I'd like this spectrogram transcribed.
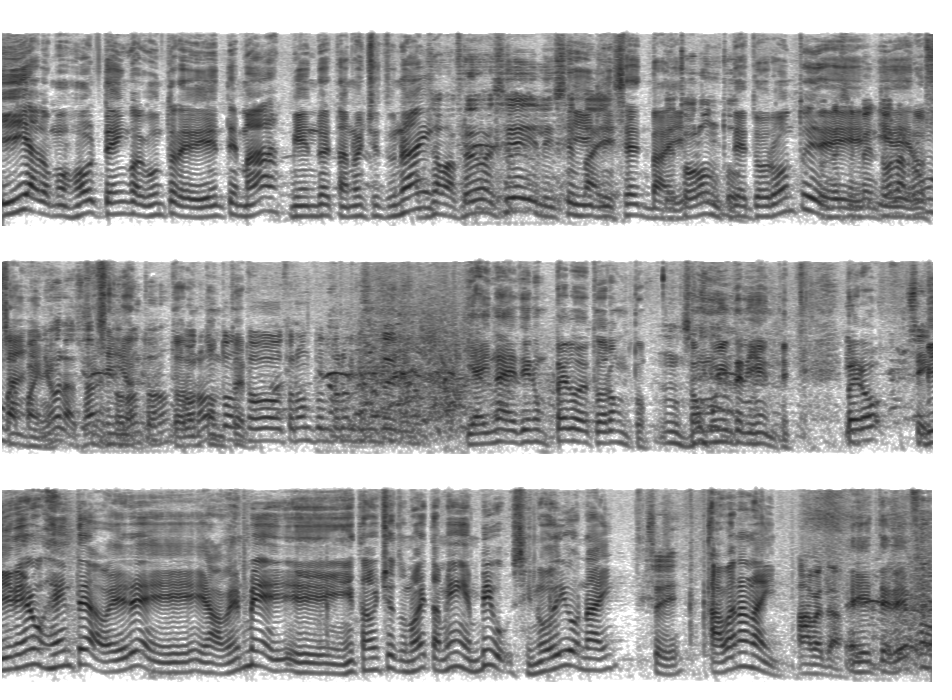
Y a lo mejor tengo algún televidente más viendo esta noche ¿Cómo se tonight. llama? Alfredo García y Lisette Y Valle. Valle. De Toronto. De Toronto y de- Donde se inventó y la de Los rumba española, ¿sabes? Sí. Toronto, ¿no? Toronto Toronto, Toronto, Toronto. Y ahí nadie tiene un pelo de Toronto. Son muy inteligentes. Pero Sí. vinieron gente a ver eh, a verme eh, en esta noche hay también en vivo. Si no digo Night, Sí. Habana Night. Ah, verdad. Eh, teléfono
